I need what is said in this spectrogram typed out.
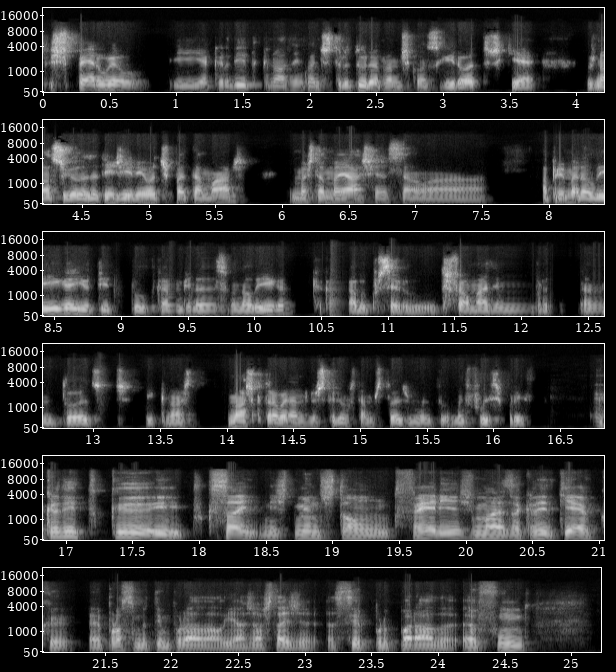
espero eu e acredito que nós, enquanto estrutura, vamos conseguir outros, que é os nossos jogadores atingirem outros patamares, mas também a ascensão à, à Primeira Liga e o título de campeão da Segunda Liga, que acaba por ser o troféu mais importante de todos e que nós, nós que trabalhamos no Estoril estamos todos muito, muito felizes por isso. Acredito que, porque sei, neste momento estão de férias, mas acredito que a época, a próxima temporada, aliás, já esteja a ser preparada a fundo.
